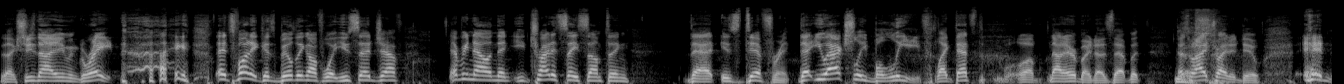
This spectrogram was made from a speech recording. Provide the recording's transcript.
like, she's not even great. it's funny because building off what you said, Geoff, every now and then you try to say something that is different that you actually believe. Like, that's, the, well, not everybody does that, but that's what I try to do. And,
